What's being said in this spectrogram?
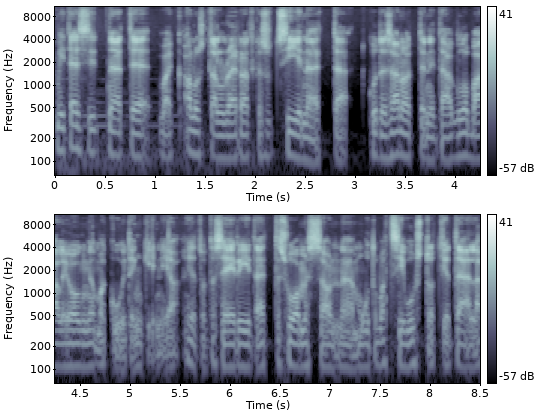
Miten sitten näette vaikka alustalouden ratkaisut siinä, että kuten sanoitte, niin tämä on globaali ongelma kuitenkin ja, ja tota, se ei riitä, että Suomessa on nämä muutamat sivustot ja täällä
